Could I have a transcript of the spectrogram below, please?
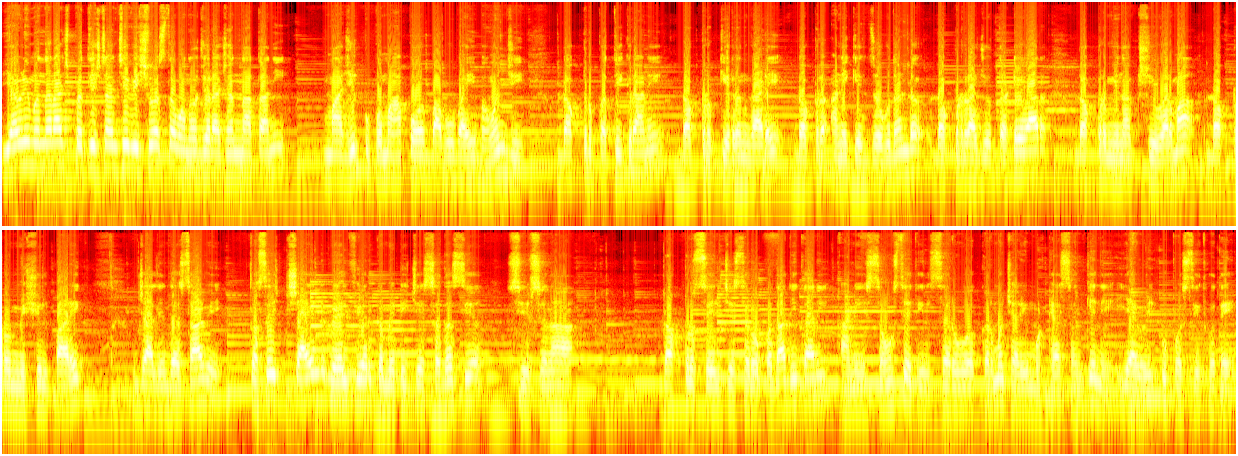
यावेळी मनराज प्रतिष्ठानचे विश्वस्त मनोजराजन नातानी माजी उपमहापौर Babubai Bhavanji doctor Prateek Rane doctor Kiran Gade doctor Aniket Jogdand doctor Raju Tatewar doctor Meenakshi Varma doctor Mishil Parekh Jalindar Salve तसेच चाइल्ड वेलफेअर कमिटीचे सदस्य शिवसेना डॉक्टर सेलचे सर्व पदाधिकारी आणि संस्थेतील सर्व कर्मचारी मोठ्या संख्येने यावेळी उपस्थित होते.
